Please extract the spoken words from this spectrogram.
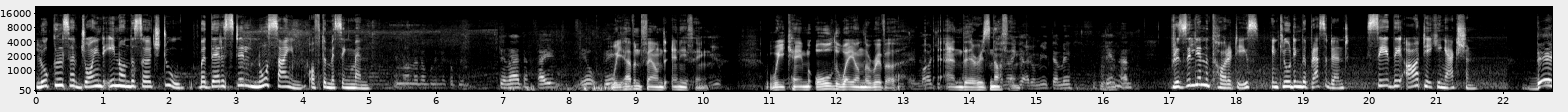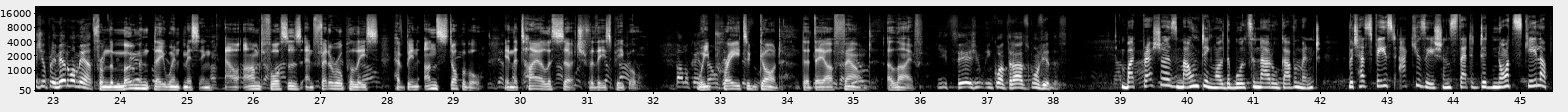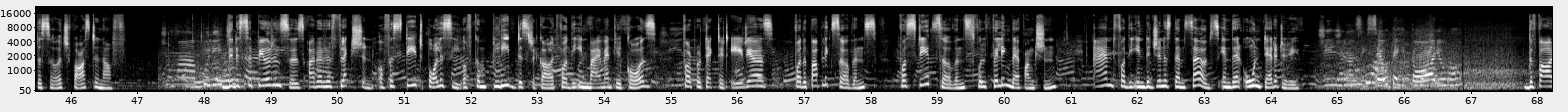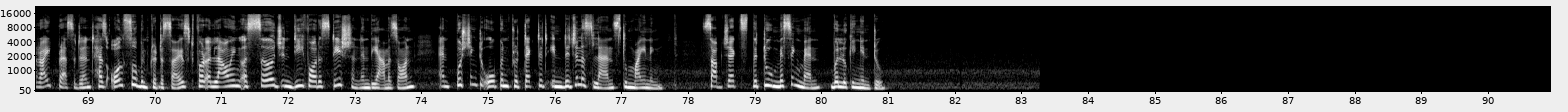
Locals have joined in on the search too, but there is still no sign of the missing men. We haven't found anything. We came all the way on the river, and there is nothing. Brazilian authorities, including the president, say they are taking action. From the moment they went missing, our armed forces and federal police have been unstoppable in the tireless search for these people. We pray to God that they are found alive. But pressure is mounting on the Bolsonaro government, which has faced accusations that it did not scale up the search fast enough. The disappearances are a reflection of a state policy of complete disregard for the environmental cause, for protected areas, for the public servants, for state servants fulfilling their function, and for the indigenous themselves in their own territory. The far right president has also been criticized for allowing a surge in deforestation in the Amazon and pushing to open protected indigenous lands to mining, subjects the two missing men were looking into.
